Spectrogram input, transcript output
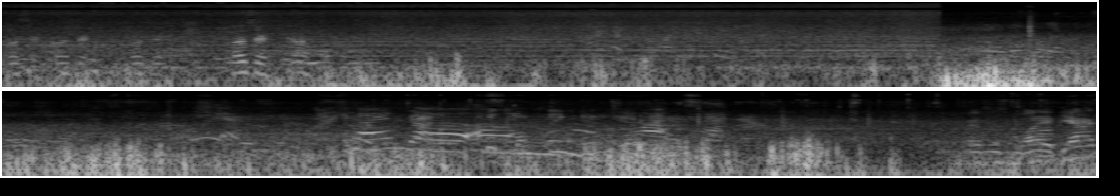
Closer, closer, closer, closer. Go. This is white. Yeah.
